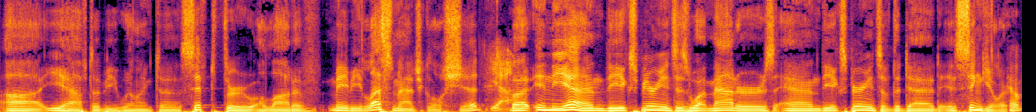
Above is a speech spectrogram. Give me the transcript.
Uh, you have to be willing to sift through a lot of maybe less magical shit. Yeah. But in the end, the experience is what matters, and the experience of the dead is singular. Yep.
